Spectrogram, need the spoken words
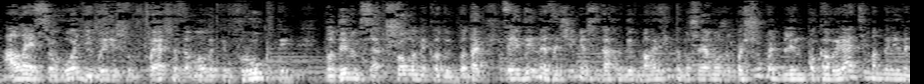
Але сьогодні вирішив вперше замовити фрукти. Подивимося, що вони кладуть. Бо так це єдине, за чим я завжди ходив в магазин, тому що я можу пощупати, блін, поковиряти ті мандарини.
